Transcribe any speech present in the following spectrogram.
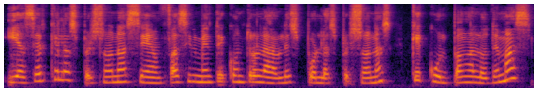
y hacer que las personas sean fácilmente controlables por las personas que culpan a los demás.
